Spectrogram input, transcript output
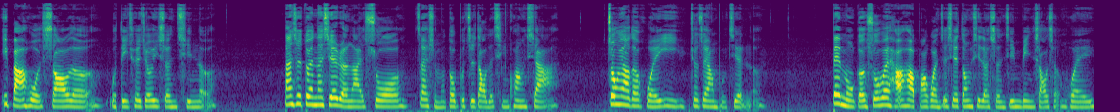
一把火烧了，我的确就一身轻了。”但是对那些人来说，在什么都不知道的情况下，重要的回忆就这样不见了，被某个说会好好保管这些东西的神经病烧成灰，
